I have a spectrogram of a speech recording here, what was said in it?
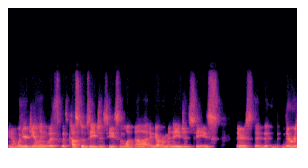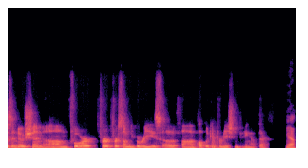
you know when you're dealing with with customs agencies and whatnot and government agencies there's there is a notion um, for for for some degrees of uh, public information being out there yeah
